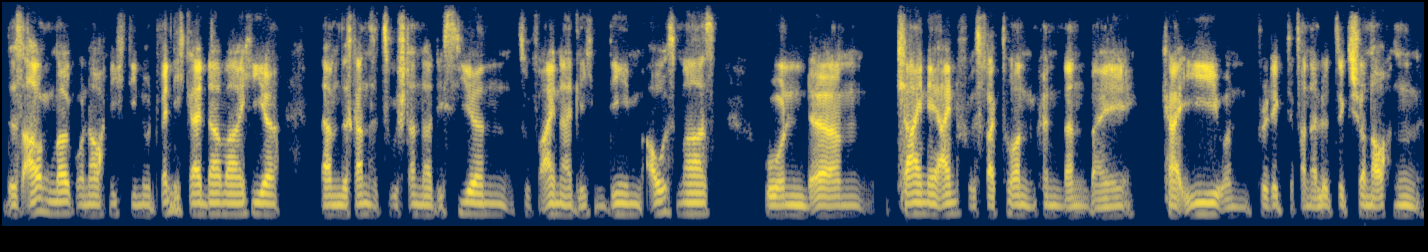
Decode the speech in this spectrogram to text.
das Augenmerk und auch nicht die Notwendigkeit da war, hier ähm, das Ganze zu standardisieren, zu vereinheitlichen, dem Ausmaß, und ähm, kleine Einflussfaktoren können dann bei KI und Predictive Analytics schon auch einen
